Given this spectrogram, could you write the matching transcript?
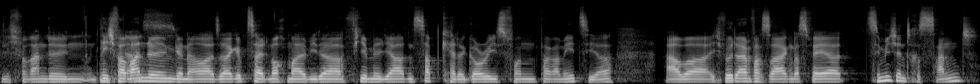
Nicht verwandeln und nicht das. verwandeln, genau. Also da gibt es halt nochmal wieder 4 Milliarden Subcategories von Paramezia. Aber ich würde einfach sagen, das wäre ziemlich interessant,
